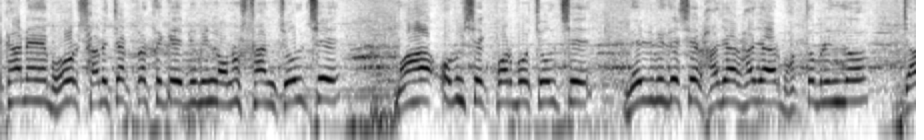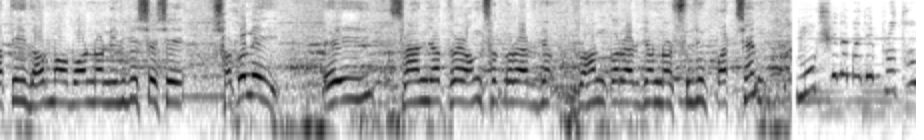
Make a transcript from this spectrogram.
এখানে ভোর সাড়ে চারটা থেকে বিভিন্ন অনুষ্ঠান চলছে, মহা অভিষেক পর্ব চলছে। দেশ বিদেশের হাজার হাজার ভক্তবৃন্দ, জাতি, ধর্ম, বর্ণ নির্বিশেষে সকলেই এই স্নানযাত্রায় অংশ করার গ্রহণ করার জন্য সুযোগ পাচ্ছেন। মুর্শিদাবাদে প্রথম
